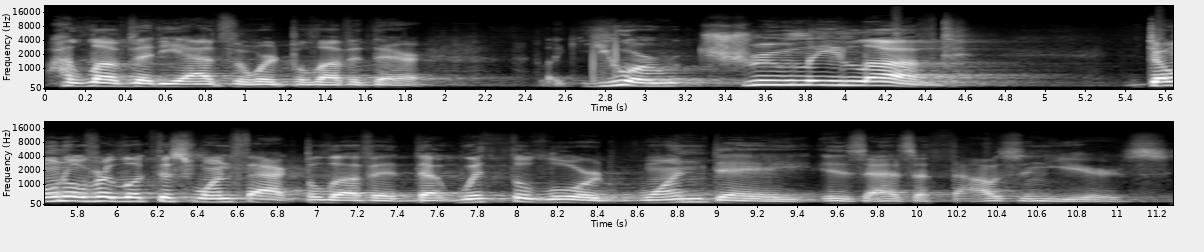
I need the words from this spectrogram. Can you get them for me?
I love that he adds the word beloved there. Like, you are truly loved. Don't overlook this one fact, beloved, that with the Lord, one day is as a thousand years,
